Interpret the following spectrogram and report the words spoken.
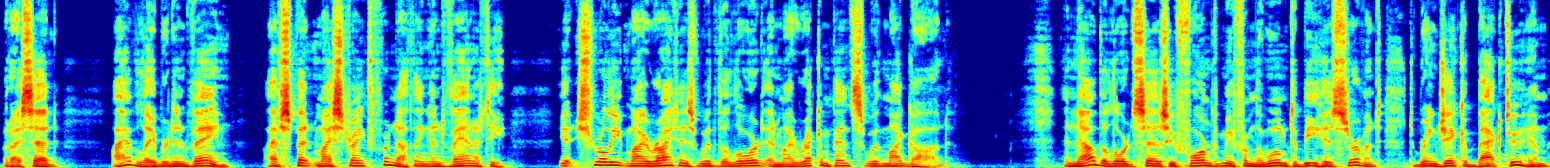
But I said, I have labored in vain. I have spent my strength for nothing and vanity. Yet surely my right is with the Lord, and my recompense with my God. And now the Lord says, Who formed me from the womb to be his servant, to bring Jacob back to him,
